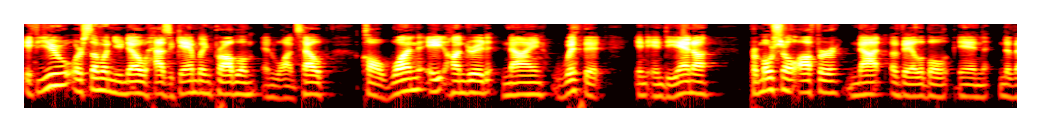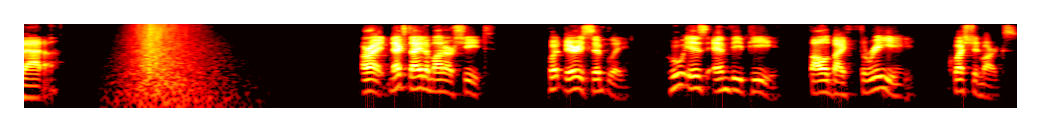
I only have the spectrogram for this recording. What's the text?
If you or someone you know has a gambling problem and wants help, call 1 800 9 with it in Indiana. Promotional offer not available in Nevada. All right, next item on our sheet. Put very simply, who is MVP? Followed by three question marks.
